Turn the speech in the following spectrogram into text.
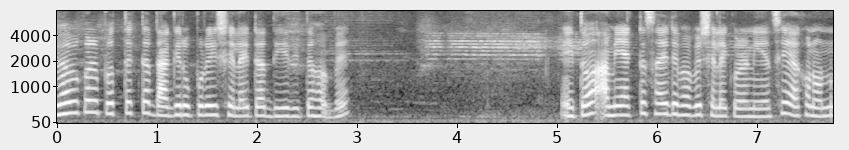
এভাবে করে প্রত্যেকটা দাগের উপরেই সেলাইটা দিয়ে দিতে হবে। এই তো, আমি একটা সাইড এভাবে সেলাই করে নিয়েছি। এখন অন্য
